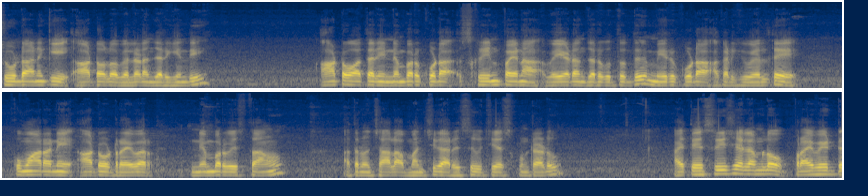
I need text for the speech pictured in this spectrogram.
చూడడానికి ఆటోలో వెళ్ళడం జరిగింది. ఆటో అతని నెంబర్ కూడా స్క్రీన్ పైన వేయడం జరుగుతుంది. మీరు కూడా అక్కడికి వెళ్తే కుమార్ అనే ఆటో డ్రైవర్ నెంబర్ ఇస్తాను. అతను చాలా మంచిగా రిసీవ్ చేసుకుంటాడు. అయితే శ్రీశైలంలో ప్రైవేట్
